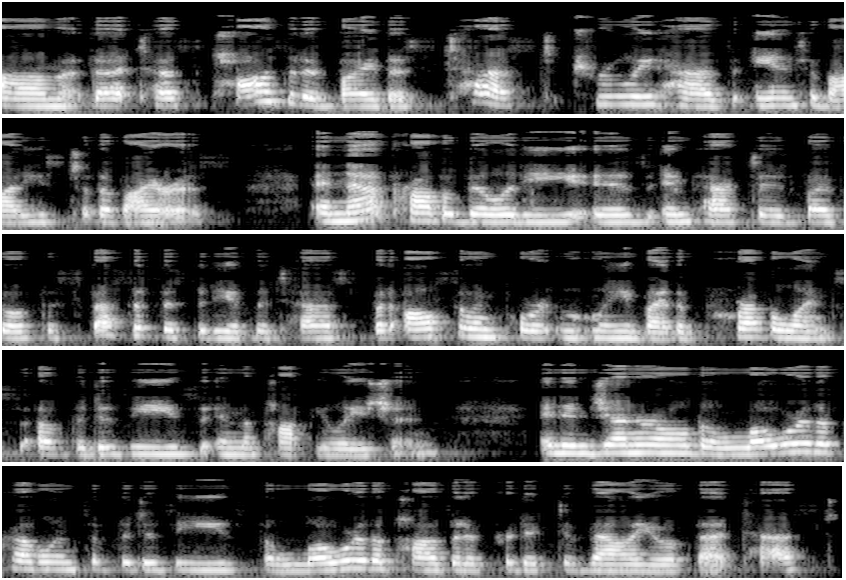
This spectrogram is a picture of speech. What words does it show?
um, that tests positive by this test truly has antibodies to the virus. And that probability is impacted by both the specificity of the test, but also importantly by the prevalence of the disease in the population. And in general, the lower the prevalence of the disease, the lower the positive predictive value of that test,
